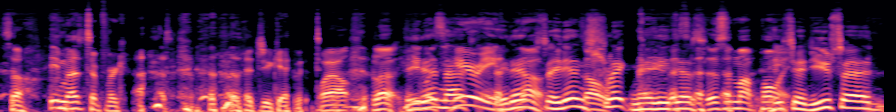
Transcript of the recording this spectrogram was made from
so he must have forgot that you gave it. To well, look, he, He was didn't, hearing. he didn't, no, he didn't so slick me. He this, just, this is my point. he said, you said,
